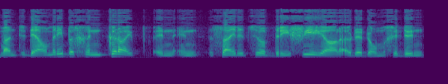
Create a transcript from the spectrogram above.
want toe Delmarie begin kruip en en sy het dit so op 3, 4 jaar ouderdom gedoen.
